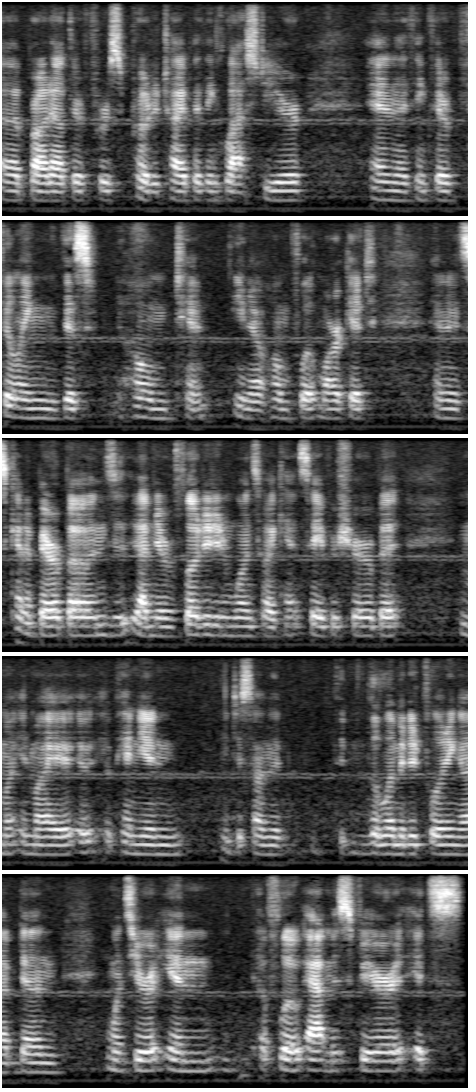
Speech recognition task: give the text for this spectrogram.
uh, brought out their first prototype, I think, last year, and I think they're filling this home tent, you know, home float market, and it's kind of bare bones. I've never floated in one, so I can't say for sure, but in my, in my uh, opinion, just on the, the, the limited floating I've done, once you're in a float atmosphere, it's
